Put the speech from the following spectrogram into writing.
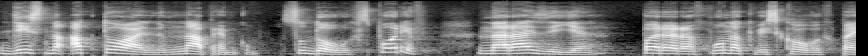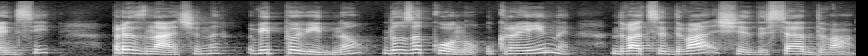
Дійсно актуальним напрямком судових спорів наразі є перерахунок військових пенсій, призначених відповідно до закону України 2262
